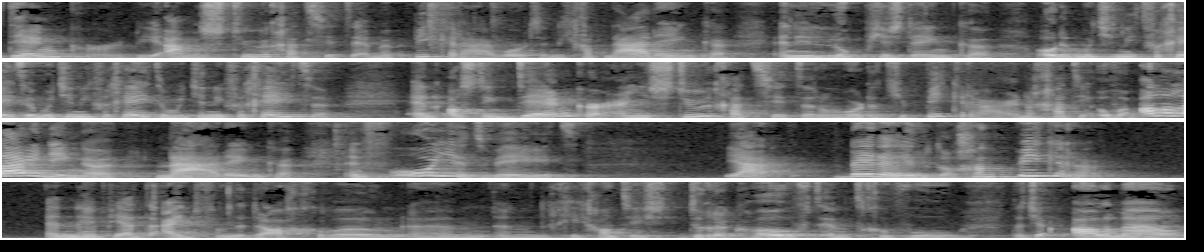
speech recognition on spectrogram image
denker die aan mijn stuur gaat zitten en mijn piekeraar wordt. En die gaat nadenken en in loopjes denken. Oh, dat moet je niet vergeten, moet je niet vergeten, moet je niet vergeten. En als die denker aan je stuur gaat zitten, dan wordt het je piekeraar. En dan gaat hij over allerlei dingen nadenken. En voor je het weet, ja, ben je de hele dag gaan het piekeren. En heb je aan het eind van de dag gewoon um, een gigantisch druk hoofd en het gevoel dat je allemaal,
